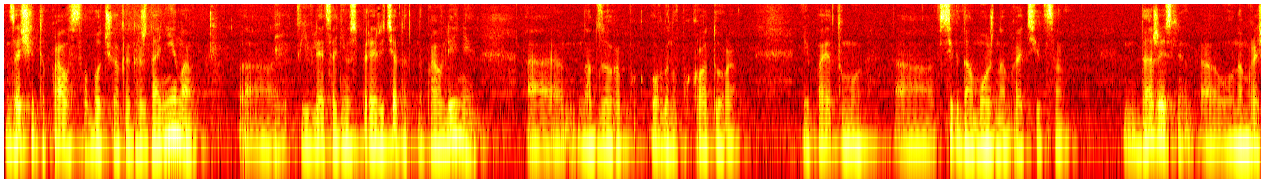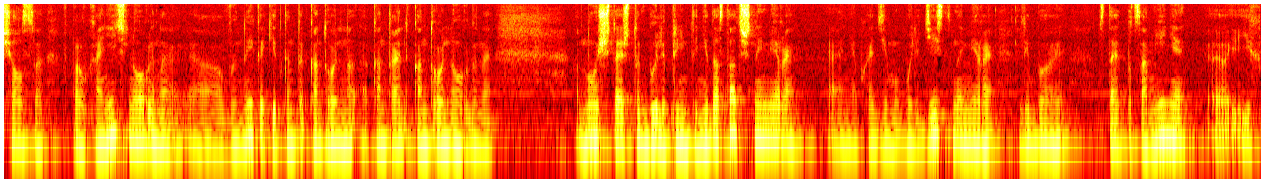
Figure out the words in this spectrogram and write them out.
защита прав и свобод человека-гражданина а, является одним из приоритетных направлений а, надзора органов прокуратуры. И поэтому э, всегда можно обратиться. Даже если э, он обращался в правоохранительные органы, э, в иные какие-то контрольно, контроль, контрольные органы, но считает, что были приняты недостаточные меры, э, необходимы были действенные меры, либо ставит под сомнение их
